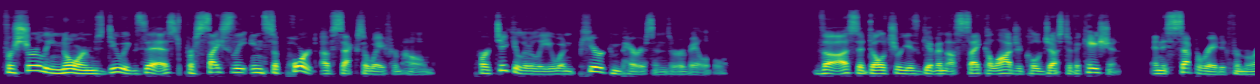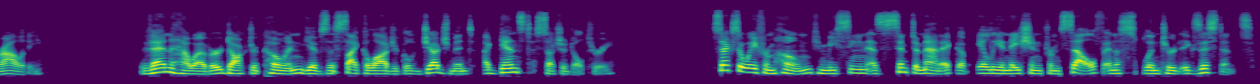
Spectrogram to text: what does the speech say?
for surely norms do exist precisely in support of sex away from home, particularly when peer comparisons are available. Thus, adultery is given a psychological justification and is separated from morality. Then, however, Dr. Cohen gives a psychological judgment against such adultery. Sex away from home can be seen as symptomatic of alienation from self and a splintered existence.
